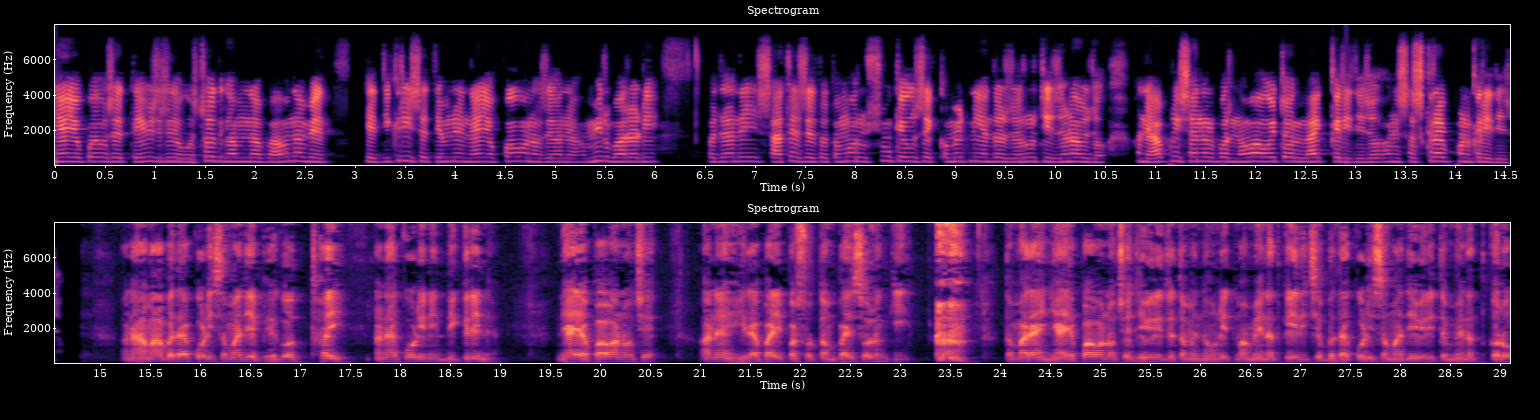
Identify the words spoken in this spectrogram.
ન્યાય અપાયો છે તેવી જ રીતે વસોદ ગામના ભાવનાબેન જે દીકરી છે, તેમને ન્યાય અપાવવાનો છે અને હમીર બારાડી બધાની સાથે છે તો તમારું શું કહેવું છે? કમેન્ટની અંદર જરૂરથી જણાવજો. અને આપણી ચેનલ પર નવા હોય તો લાઈક કરી દેજો અને સબસ્ક્રાઈબ પણ કરી દેજો. અને આમાં બધા કોળી સમાજે ભેગો થઈ અને આ કોળીની દીકરીને ન્યાય અપાવવાનો છે અને હીરાભાઈ પરસોત્તમભાઈ સોલંકી તમારે અહીં ન્યાય અપાવવાનો છે. જેવી રીતે તમે નવનીતમાં મહેનત કરી છે, બધા કોળી સમાજ એવી રીતે મહેનત કરો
